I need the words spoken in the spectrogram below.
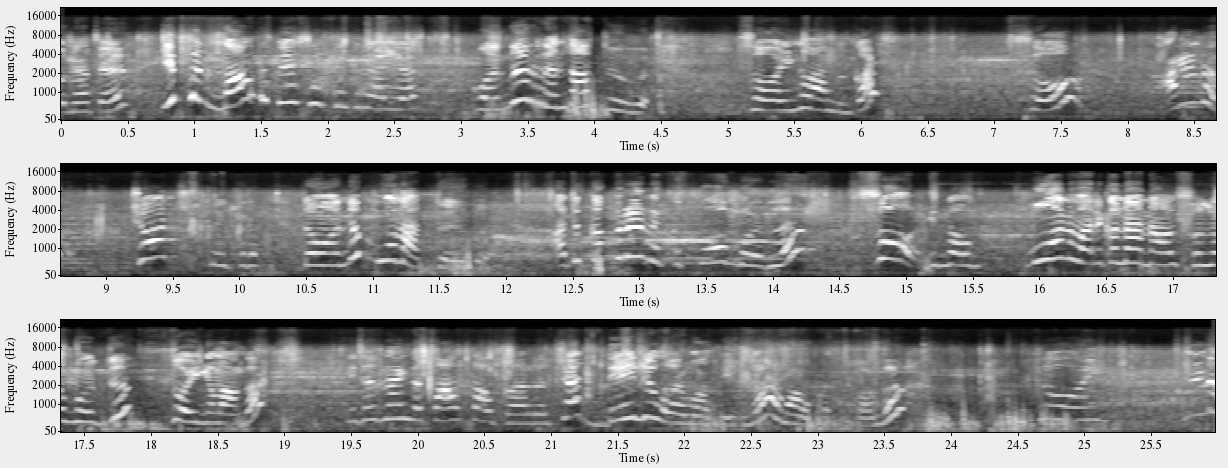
ஒன்னாத்து இப்போ நாங்கள் பேசிட்டு வந்து ரெண்டாவது ஸோ இங்கே வாங்குங்க ஸோ அந்த சர்ச் இருக்கிற வந்து மூணாவது அதுக்கப்புறம் எனக்கு போக முடியல ஸோ இந்த மூணு வரைக்கும் தான் நான் சொல்லும்போது ஸோ இங்கே வாங்க இதுதான் எங்கள் தாத்தா உட்காரச்சா டெய்லியும் வருவாங்க இங்கே ஆனால் உட்காந்துருக்காங்க ஸோ இந்த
